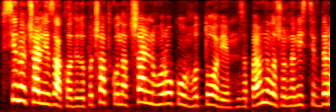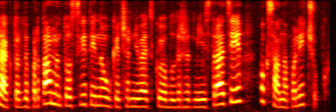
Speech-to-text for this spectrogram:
Всі навчальні заклади до початку навчального року готові, запевнила журналістів директор департаменту освіти і науки Чернівецької облдержадміністрації Оксана Полійчук.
